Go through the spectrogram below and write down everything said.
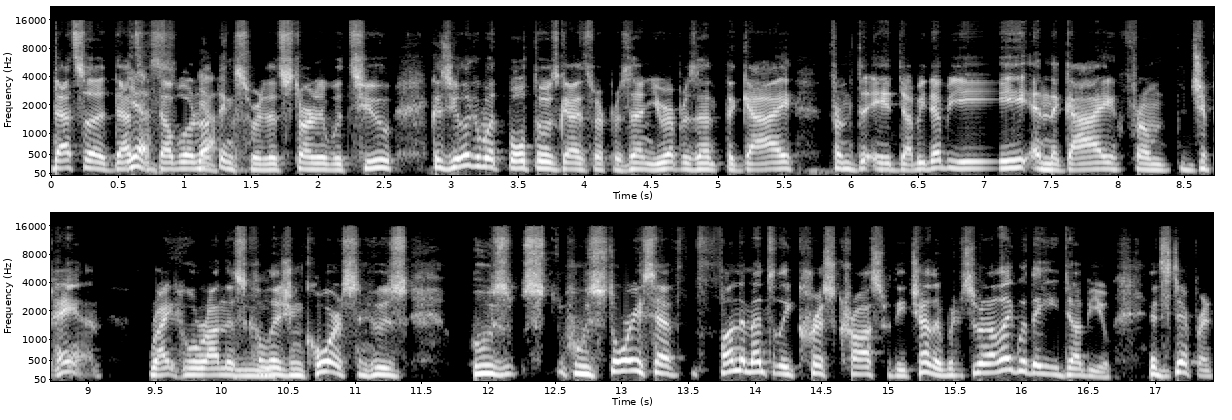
That's a that's Yes, a double or yeah. nothing story that started with two. Because you look at what both those guys represent. You represent the guy from the WWE and the guy from Japan, right? Who are on this Mhm. collision course and whose whose whose stories have fundamentally crisscrossed with each other, which is what I like with AEW. It's different.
